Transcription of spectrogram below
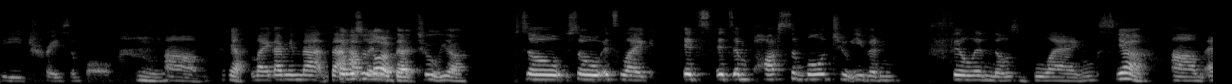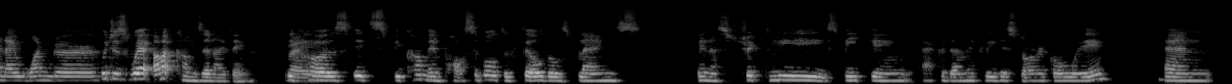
be traceable Mm. um Yeah. like i mean that that There was a lot of that too, yeah. so so it's like it's it's impossible to even fill in those blanks Yeah, um and i wonder which is where art comes in, I think, Right. because it's become impossible to fill those blanks in a strictly speaking, academically historical way. And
